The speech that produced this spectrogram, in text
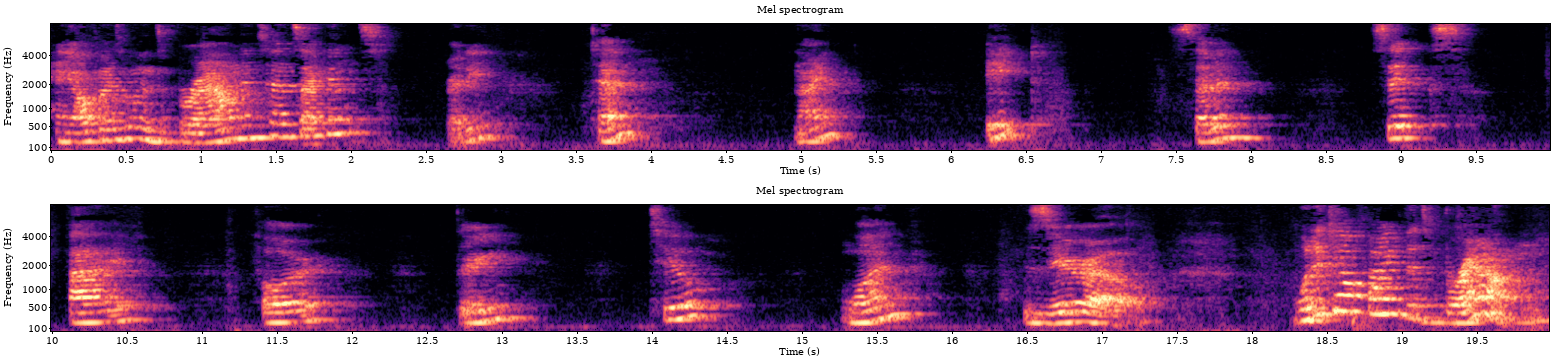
Can y'all find something that's brown in 10 seconds? Ready? 10, 9, 8, 7, 6, 5, 4, 3, 2, 1, 0. What did y'all find that's brown?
